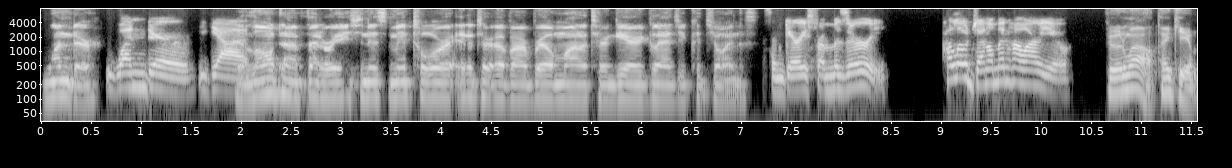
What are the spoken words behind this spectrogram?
Wunder. Wunder, yeah. A longtime Federationist, mentor, editor of our Braille Monitor. Gary, glad you could join us. And Gary's from Missouri. Hello, gentlemen. How are you? Doing well. Thank you.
